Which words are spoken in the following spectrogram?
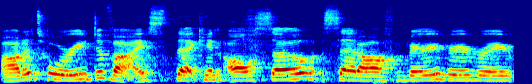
auditory device that can also set off very, very, very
